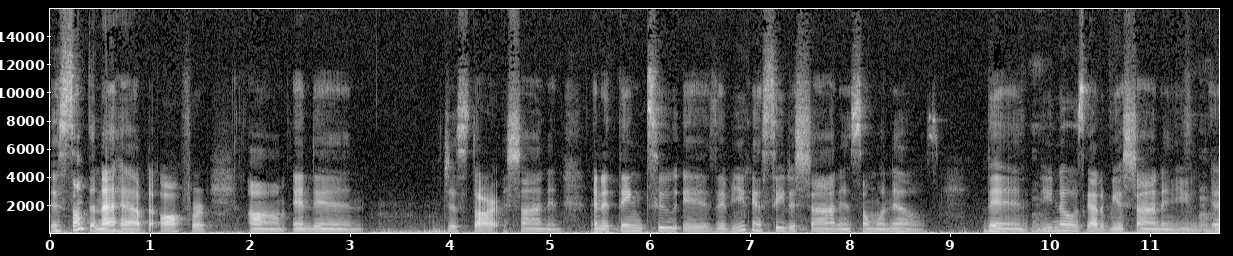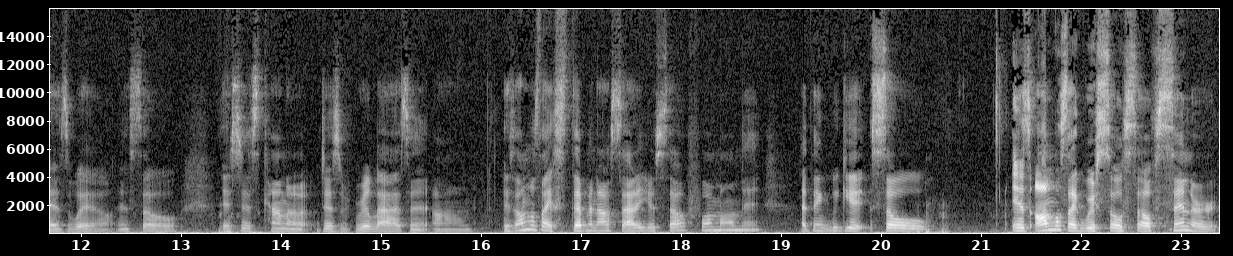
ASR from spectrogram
it's something I have to offer, um, and then just start shining. And the thing too is if you can see the shine in someone else, then mm-hmm. you know it's got to be a shine in you mm-hmm. as well. And so it's just kind of just realizing um, it's almost like stepping outside of yourself for a moment. I think we get so it's almost like we're so self-centered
